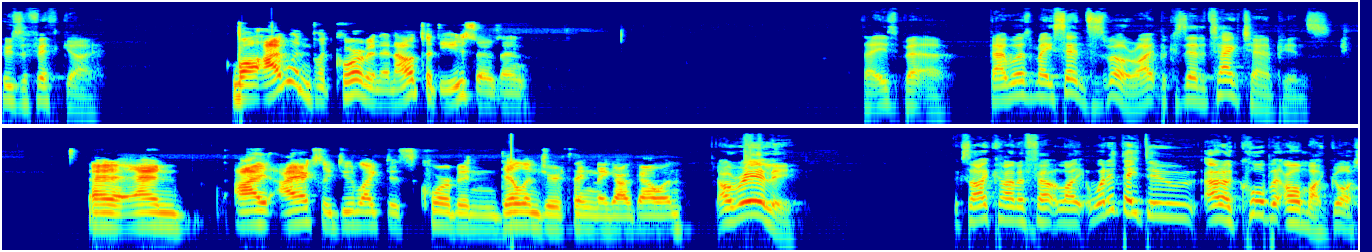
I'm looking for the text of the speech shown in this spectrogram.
Who's the fifth guy? well, I wouldn't put Corbin in. I would put the Usos in. That is better. That would make sense as well, right? Because they're the tag champions. And, and I I actually do like this Corbin Dillinger thing they got going. Oh, really? Because I kind of felt like, what did they do? Oh, no, Corbin. Oh my gosh,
